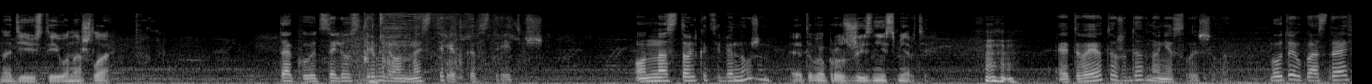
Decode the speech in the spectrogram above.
Надеюсь, ты его нашла? Такую целеустремленность редко встретишь. Он настолько тебе нужен? Это вопрос жизни и смерти. Этого я тоже давно не слышала. Бутылку оставь.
